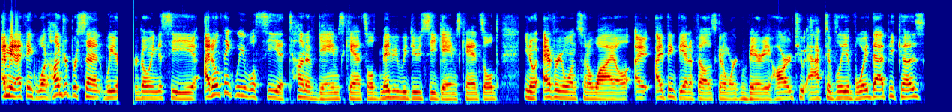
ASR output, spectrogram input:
I mean, I think 100% we are going to see. I don't think we will see a ton of games canceled. Maybe we do see games canceled, you know, every once in a while. I, I think the NFL is going to work very hard to actively avoid that because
